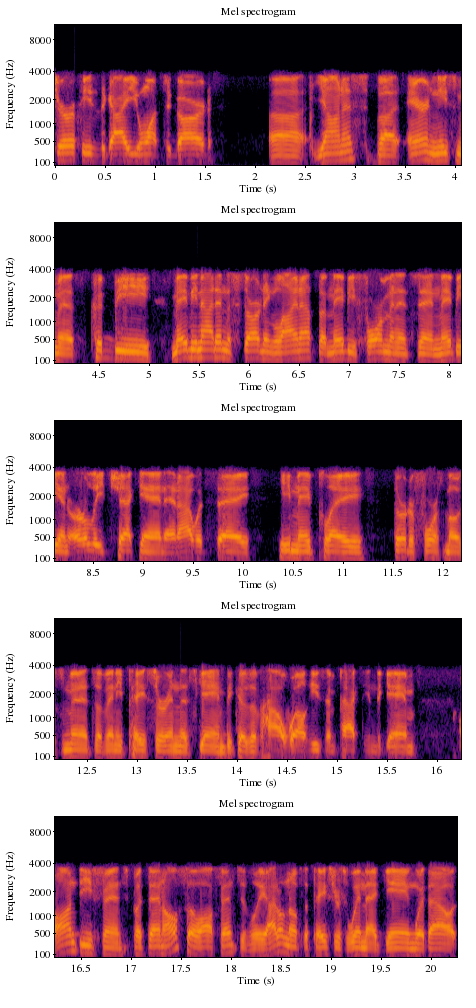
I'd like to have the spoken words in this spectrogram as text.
sure if he's the guy you want to guard uh, Giannis, but Aaron Nesmith could be maybe not in the starting lineup, but maybe four minutes in, maybe an early check in, and I would say he may play third or fourth most minutes of any pacer in this game because of how well he's impacting the game on defense, but then also offensively. I don't know if the Pacers win that game without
